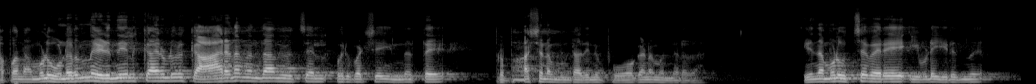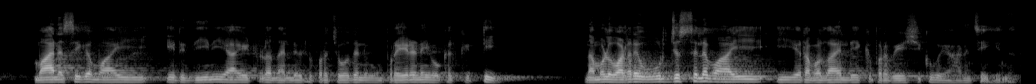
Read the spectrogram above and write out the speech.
അപ്പോൾ നമ്മൾ ഉണർന്ന് എഴുന്നേൽക്കാനുള്ളൊരു കാരണം എന്താണെന്ന് വെച്ചാൽ ഒരുപക്ഷെ ഇന്നത്തെ പ്രഭാഷണമുണ്ട് അതിന് പോകണമെന്നുള്ളതാണ്. ഇനി നമ്മൾ ഉച്ചവരെ ഇവിടെ ഇരുന്ന് മാനസികമായി ഒരു ദീനിയായിട്ടുള്ള നല്ലൊരു പ്രചോദനവും പ്രേരണയും ഒക്കെ കിട്ടി നമ്മൾ വളരെ ഊർജസ്വലമായി ഈ റമദാനിലേക്ക് പ്രവേശിക്കുകയാണ് ചെയ്യുന്നത്.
